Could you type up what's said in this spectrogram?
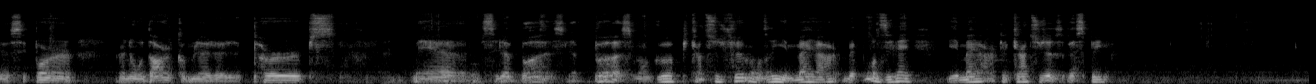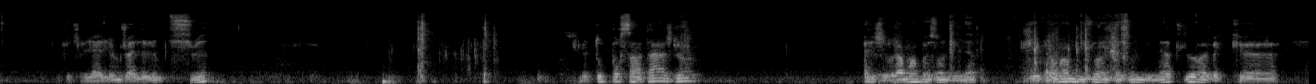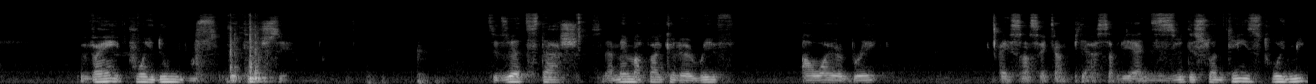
C'est pas un, une odeur comme le, le Purps mais euh, c'est le buzz, le buzz, mon gars. Puis quand tu le fumes, on dirait qu'il est meilleur. Mais pas on dirait, il est meilleur que quand tu respires. je l'allume, je l'allume tout de suite. Le taux de pourcentage, là. j'ai vraiment besoin de lunettes. J'ai vraiment besoin, besoin de lunettes, là, avec 20.12 euh, de THC. C'est du attestage. C'est la même affaire que le Riff Wire Break. 150$, ça revient à 18,75$, 3,5$.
